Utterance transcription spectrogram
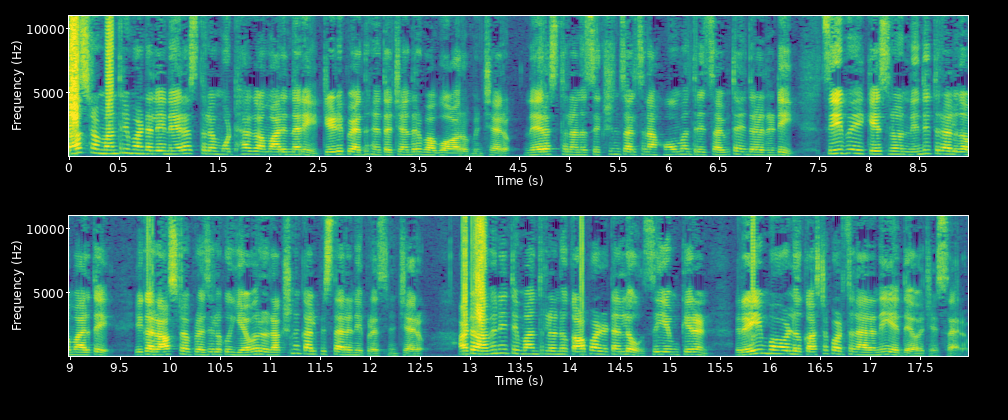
రాష్ట్ర మంత్రి మండలి నేరస్తుల ముఠాగా మారిందని టీడీపీ అధినేత చంద్రబాబు ఆరోపించారు. నేరస్తులను శిక్షించాల్సిన హోంమంత్రి సవితా ఇంద్రారెడ్డి సీబీఐ కేసులో నిందితురాలుగా మారితే ఇక రాష్ట్ర ప్రజలకు ఎవరు రక్షణ కల్పిస్తారని ప్రశ్నించారు. అటు అవినీతి మంత్రులను కాపాడటంలో సీఎం కిరణ్ రేయింబావాళ్ళు కష్టపడుతున్నారని ఎద్దేవా చేశారు.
